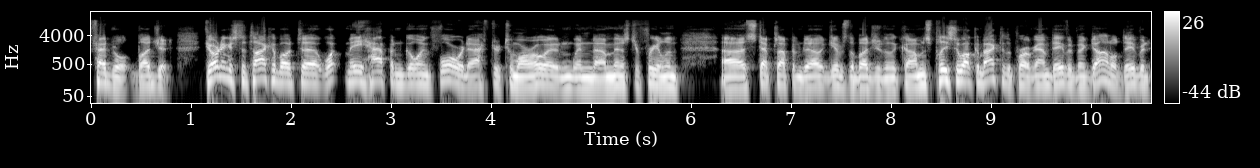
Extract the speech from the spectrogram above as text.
federal budget. Joining us to talk about what may happen going forward after tomorrow and when Minister Freeland steps up and gives the budget in the Commons. Pleased to welcome back to the program David Macdonald. David,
